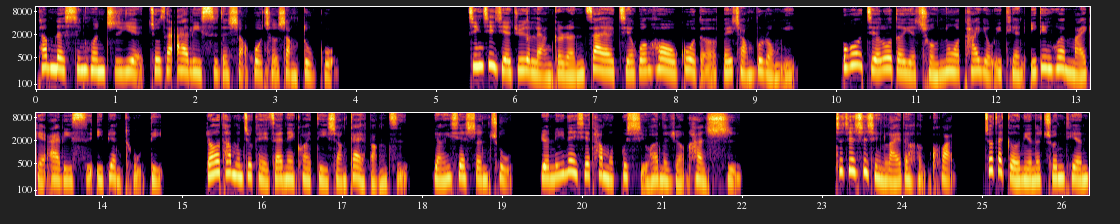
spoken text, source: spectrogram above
他们的新婚之夜就在爱丽丝的小货车上度过。经济拮据的两个人在结婚后过得非常不容易。不过杰洛德也承诺，他有一天一定会买给爱丽丝一片土地，然后他们就可以在那块地上盖房子，养一些牲畜，远离那些他们不喜欢的人和事。这件事情来得很快，就在隔年的春天，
